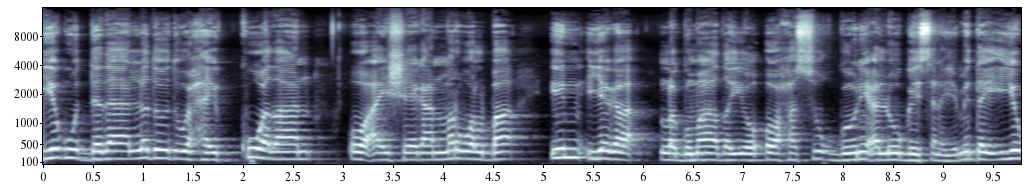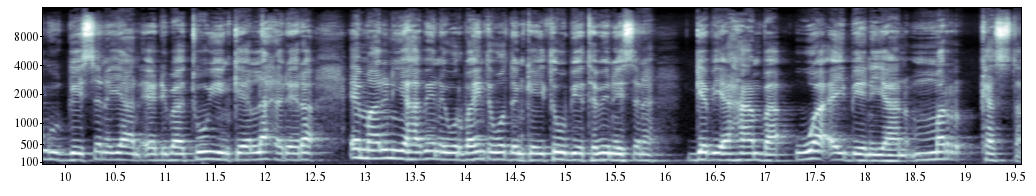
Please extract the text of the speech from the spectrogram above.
iyagu dadaaladoodu waxay ku wadaan oo ay sheegaan mar walba in iyaga la gumaadayo oo xasuuq gooni ah loo geysanayo. Mid ay iyagu geysanayaan ee dhibaatooyinka la xiriira ee maalin iyo habeen ay warbaahinta waddanka ethoobiya tabinaysana gebi ahaanba waa ay beeniyaan mar kasta.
